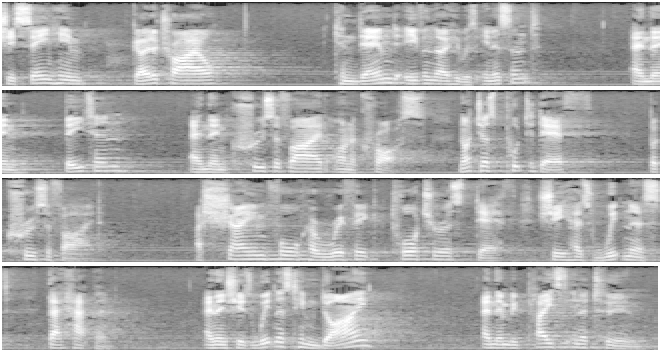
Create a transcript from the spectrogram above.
She's seen him go to trial, condemned even though he was innocent, and then beaten, and then crucified on a cross. Not just put to death, but crucified. A shameful, horrific, torturous death. She has witnessed that happen. And then she has witnessed him die and then be placed in a tomb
